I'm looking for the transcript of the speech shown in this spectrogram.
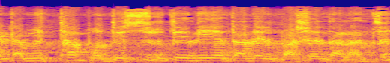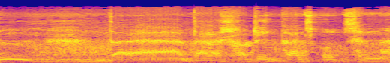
একটা মিথ্যা প্রতিশ্রুতি দিয়ে তাদের পাশে দাঁড়াচ্ছেন তারা সঠিক কাজ করছেন না।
